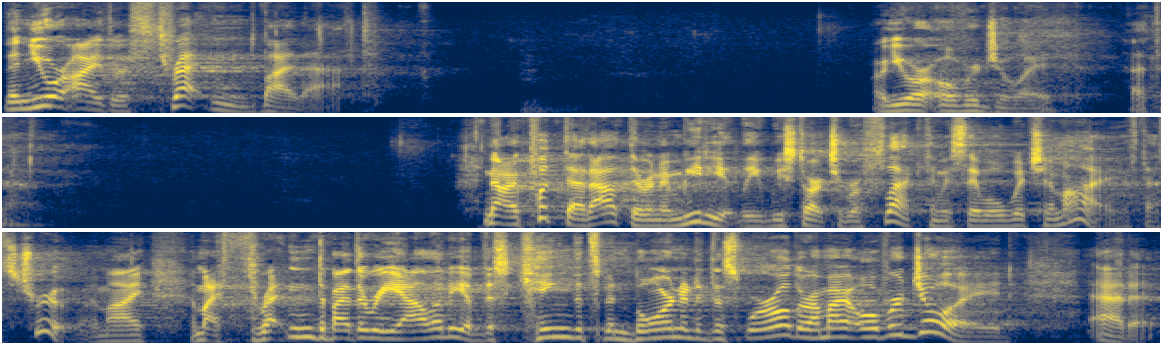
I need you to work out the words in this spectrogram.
then you are either threatened by that or you are overjoyed at that. Now, I put that out there, and immediately we start to reflect and we say, well, which am I, if that's true? Am I, am I threatened by the reality of this king that's been born into this world, or am I overjoyed at it?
